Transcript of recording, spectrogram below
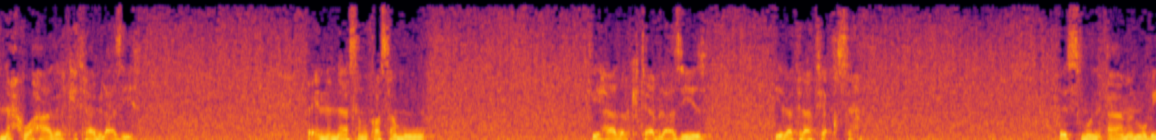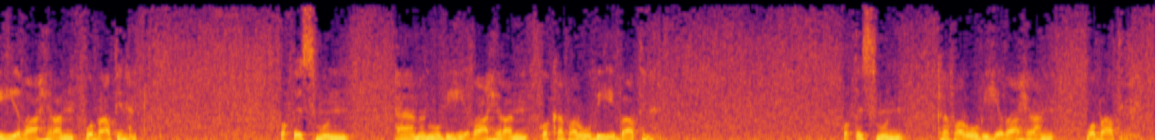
نحو هذا الكتاب العزيز. فإن الناس انقسموا في هذا الكتاب العزيز إلى ثلاثة أقسام. قسم آمنوا به ظاهرا وباطنا وقسم آمنوا به ظاهرا وكفروا به باطنا وقسم كفروا به ظاهرا وباطنا.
